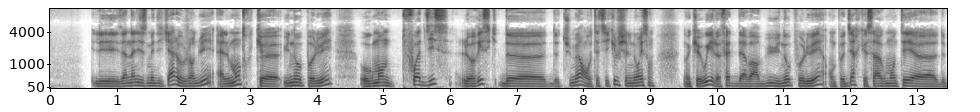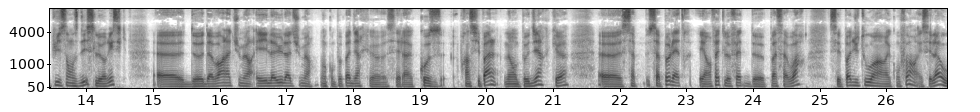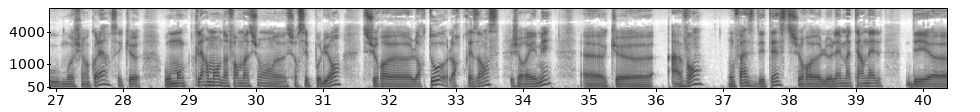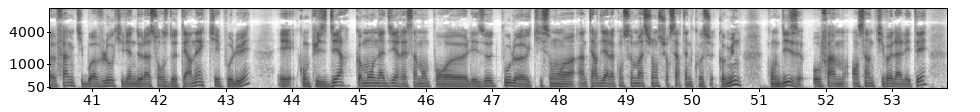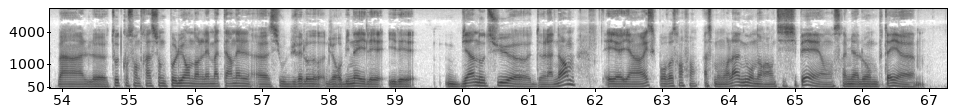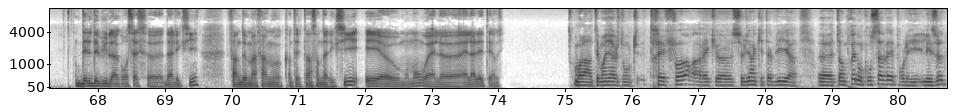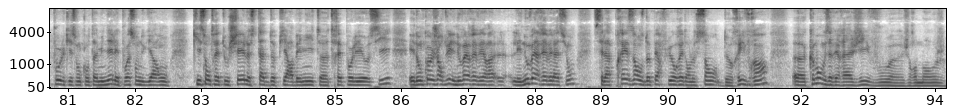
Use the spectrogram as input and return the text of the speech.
Les analyses médicales aujourd'hui, elles montrent qu'une eau polluée augmente x10 le risque de, tumeur au testicule chez le nourrisson. Donc euh, oui, le fait d'avoir bu une eau polluée, on peut dire que ça a augmenté euh, de puissance 10 le risque euh, d'avoir la tumeur. Et il a eu la tumeur. Donc on peut pas dire que c'est la cause principale, mais on peut dire que ça, ça peut l'être. Et en fait, le fait de pas savoir, c'est pas du tout un réconfort. Et c'est là où moi je suis en colère, c'est que on manque clairement d'informations sur ces polluants, sur euh, leur taux, leur présence. J'aurais aimé euh, que avant on fasse des tests sur euh, le lait maternel des femmes qui boivent l'eau qui viennent de la source de Ternay qui est polluée et qu'on puisse dire, comme on a dit récemment pour les œufs de poule qui sont interdits à la consommation sur certaines communes, qu'on dise aux femmes enceintes qui veulent allaiter, ben le taux de concentration de polluants dans le lait maternel, si vous buvez l'eau du robinet, il est, il est bien au-dessus euh, de la norme et euh, il y a un risque pour votre enfant. À ce moment-là, nous, on aurait anticipé et on serait mis à l'eau en bouteille euh, dès le début de la grossesse d'Alexis, enfin de ma femme quand elle était enceinte d'Alexis et au moment où elle, elle allaitait aussi. Voilà un témoignage donc très fort avec euh, ce lien qu'établit euh, Tom Pré. Donc on savait pour les, les œufs de poule qui sont contaminés, les poissons du Garon qui sont très touchés, le stade de Pierre Bénite euh, très pollué aussi. Et donc aujourd'hui les nouvelles, les nouvelles révélations, c'est la présence de perfluoré dans le sang de riverains. comment vous avez réagi vous, Jérôme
